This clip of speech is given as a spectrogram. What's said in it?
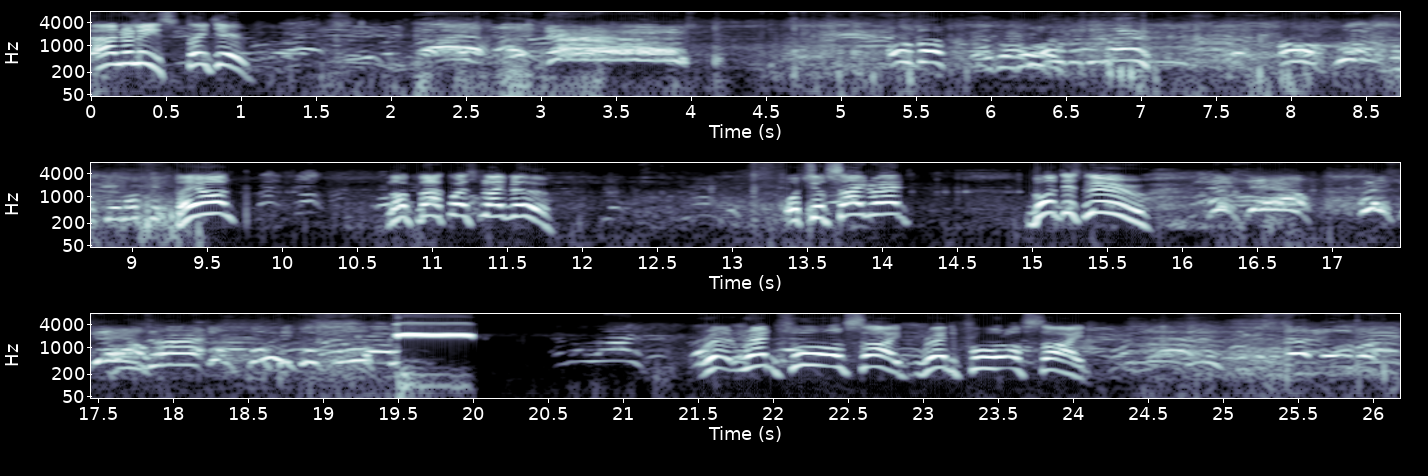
And release. Thank you. Yes! Over! Over the left! Oh, Play on. Look backwards, fly blue. What's your side, red? What is blue? Who's here? Who's here? Don't fucking go through! Red, red four offside. Red four offside. Step over!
